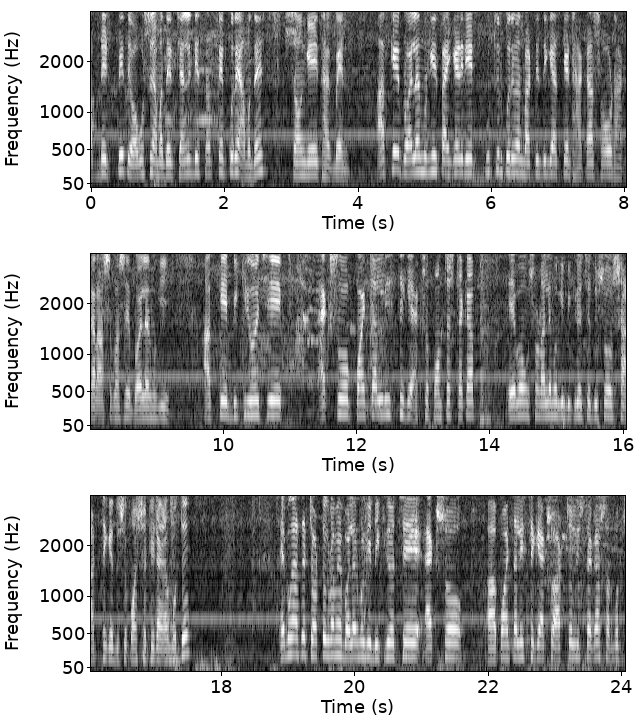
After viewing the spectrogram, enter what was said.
আপডেট পেতে অবশ্যই আমাদের চ্যানেলটি সাবস্ক্রাইব করে আমাদের সঙ্গেই থাকবেন। আজকে ব্রয়লার মুরগির পাইকারি রেট প্রচুর পরিমাণ বাড়তির দিকে আজকে ঢাকা সহ ঢাকার আশেপাশে ব্রয়লার মুরগি আজকে বিক্রি হয়েছে একশো পঁয়তাল্লিশ থেকে একশো পঞ্চাশ টাকা এবং সোনালী মুরগি বিক্রি হচ্ছে দুশো ষাট থেকে দুশো পঁয়ষট্টি টাকার মধ্যে। এবং আজকে চট্টগ্রামে ব্রয়লার মুরগি বিক্রি হচ্ছে একশো পঁয়তাল্লিশ থেকে একশো আটচল্লিশ টাকা, সর্বোচ্চ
